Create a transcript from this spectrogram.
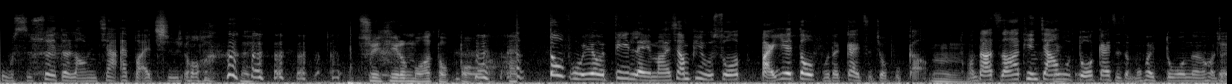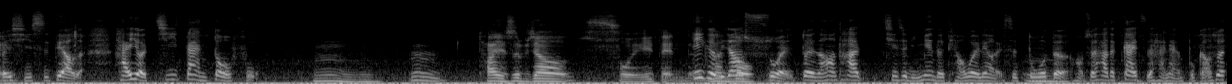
五十岁的老人家爱不爱吃肉？喙齿拢无法度补啊。豆腐也有地雷嘛，像譬如说百叶豆腐的盖子就不高，嗯哦，大家知道它添加物多，盖子怎么会多呢？哦，就被稀释掉了。还有鸡蛋豆腐，嗯嗯，嗯，它也是比较水一点的。第一个比较水，对，然后它其实里面的调味料也是多嗯的，哦，所以它的钙质含量不高，所以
